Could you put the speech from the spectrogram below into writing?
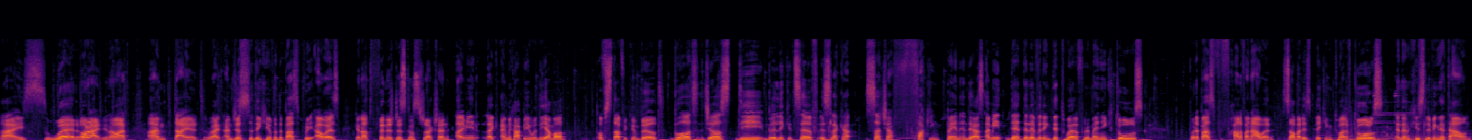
I swear. Alright, you know what? I'm tired, right? I'm just sitting here for the past three hours, cannot finish this construction. I mean, like, I'm happy with the amount of stuff you can build, but just the building itself is like a such a fucking pain in the ass. I mean, they're delivering the 12 remaining tools for the past half an hour. Somebody's picking 12 tools, and then he's leaving the town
